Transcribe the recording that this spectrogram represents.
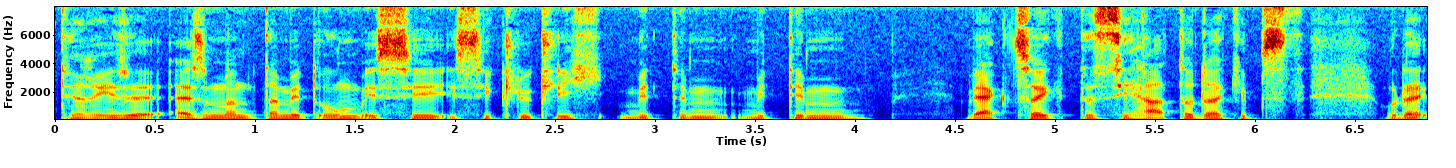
Therese Eisenmann damit um? Ist sie, ist sie glücklich mit dem, mit dem Werkzeug, das sie hat, oder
